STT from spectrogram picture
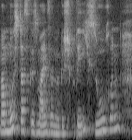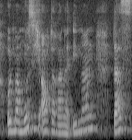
man muss das gemeinsame Gespräch suchen und man muss sich auch daran erinnern, dass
